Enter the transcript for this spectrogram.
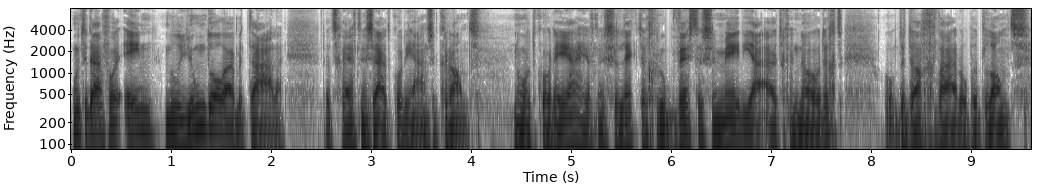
moeten daarvoor 1 miljoen dollar betalen. Dat schrijft een Zuid-Koreaanse krant. Noord-Korea heeft een selecte groep westerse media uitgenodigd... op de dag waarop het land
